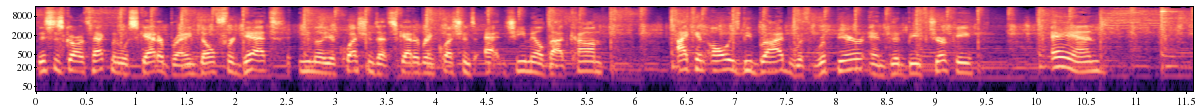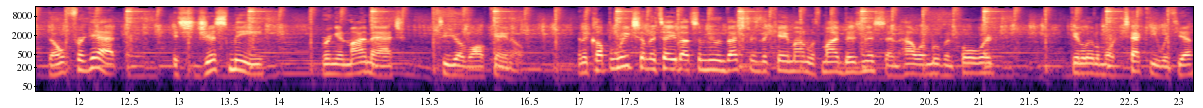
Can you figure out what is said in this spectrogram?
This is Garth Heckman with Scatterbrain. Don't forget, email your questions at scatterbrainquestions at gmail.com. I can always be bribed with root beer and good beef jerky. And don't forget, it's just me bringing my match to your volcano. In a couple weeks, I'm going to tell you about some new investors that came on with my business and how we're moving forward. Get a little more techie with you.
